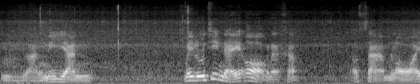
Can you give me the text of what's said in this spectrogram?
อืม หลังนี่ยัน ไม่รู้ที่ไหนออกนะครับ เอาสามร้อย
